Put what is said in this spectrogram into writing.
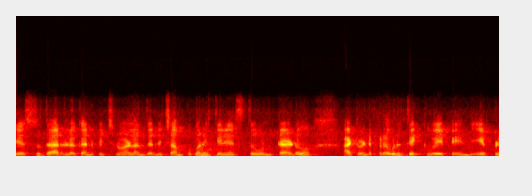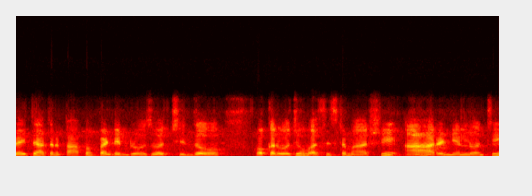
చేస్తూ దారిలో కనిపించిన వాళ్ళందరినీ చంపుకొని తినేస్తూ ఉంటాడు. అటువంటి ప్రవృత్తి ఎక్కువైపోయింది. ఎప్పుడైతే అతను పాపం పండిన రోజు వచ్చిందో ఒకరోజు వశిష్ఠ మహర్షి ఆ అరణ్యంలోంచి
